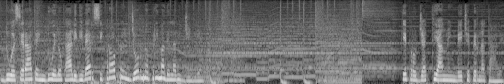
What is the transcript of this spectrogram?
Due serate in due locali diversi proprio il giorno prima della vigilia. Che progetti hanno invece per Natale?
